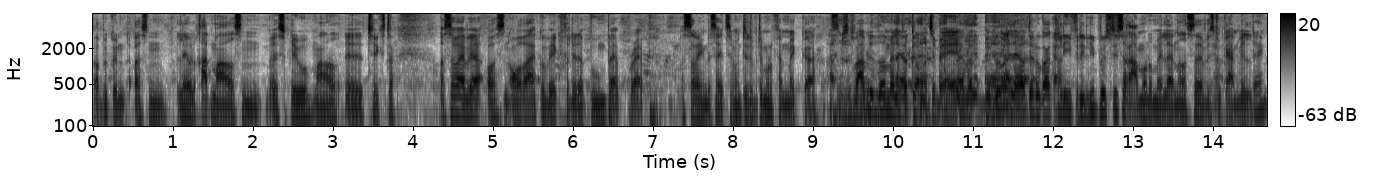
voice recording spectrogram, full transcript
var begyndt at sådan, lave ret meget, sådan, øh, skrive meget øh, tekster. Og så var jeg ved at sådan, overveje at gå væk fra det der boom bap rap. Og så er der en, der sagde til mig, det, det må du fandme ikke gøre. Altså, du skal bare blive ved med at lave det. kommer tilbage. Blive ved med at lave det, du godt kan lide, fordi lige pludselig så rammer du med et eller andet, så hvis du gerne vil det. Ikke?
